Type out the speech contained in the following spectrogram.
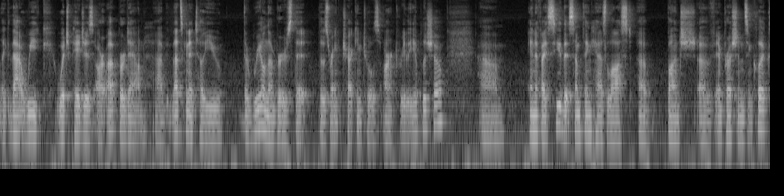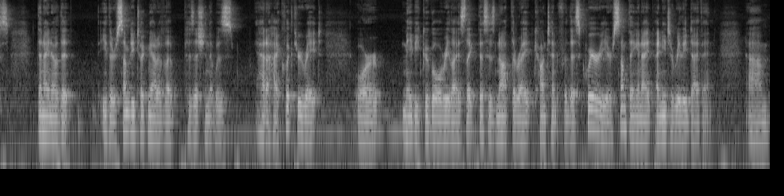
like that week, which pages are up or down. Uh, that's going to tell you the real numbers that those rank tracking tools aren't really able to show. Um, and if I see that something has lost a bunch of impressions and clicks, then I know that either somebody took me out of a position that was had a high click through rate, or maybe Google realized like this is not the right content for this query or something, and I, I need to really dive in. Um,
